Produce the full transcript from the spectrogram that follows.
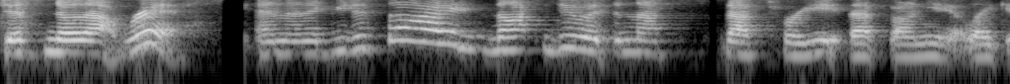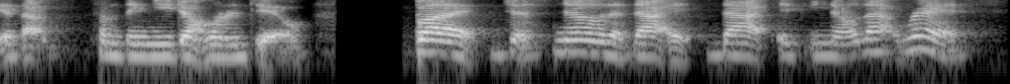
Just know that risk. And then if you decide not to do it, then that's that's for you. That's on you. Like if that's something you don't want to do. But just know that that that if you know that risk,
